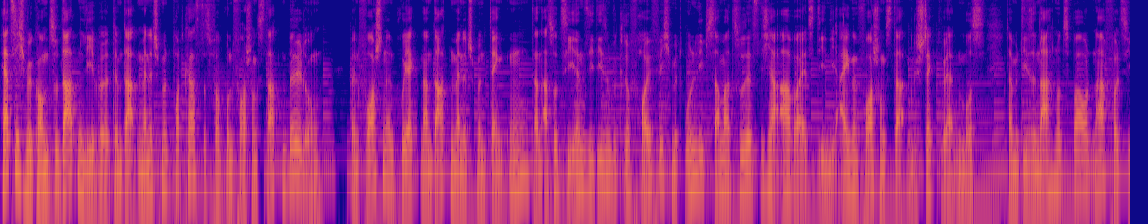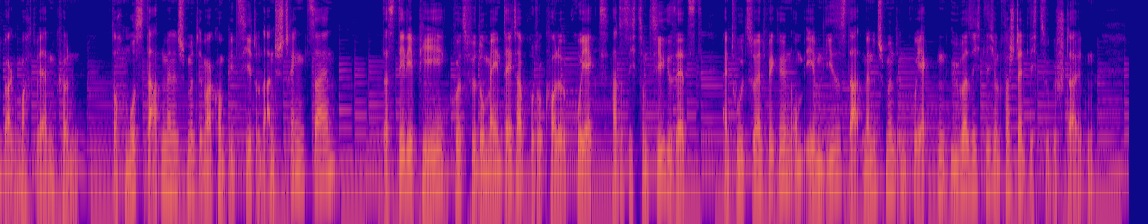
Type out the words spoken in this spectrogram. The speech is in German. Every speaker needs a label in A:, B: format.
A: Herzlich willkommen zu Datenliebe, dem Datenmanagement-Podcast des Verbund Forschungsdatenbildung. Wenn Forschende in Projekten an Datenmanagement denken, dann assoziieren sie diesen Begriff häufig mit unliebsamer zusätzlicher Arbeit, die in die eigenen Forschungsdaten gesteckt werden muss, damit diese nachnutzbar und nachvollziehbar gemacht werden können. Doch muss Datenmanagement immer kompliziert und anstrengend sein? Das DDP, kurz für Domain Data Protokolle, Projekt hat es sich zum Ziel gesetzt, ein Tool zu entwickeln, um eben dieses Datenmanagement in Projekten übersichtlich und verständlich zu gestalten.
